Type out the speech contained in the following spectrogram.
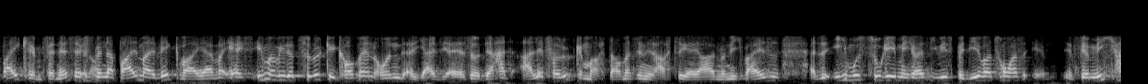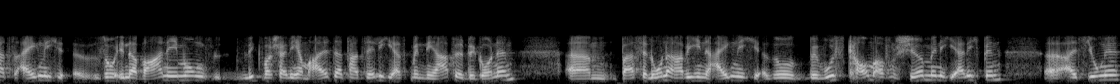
Zweikämpfe. Ne? Selbst Genau. wenn der Ball mal weg war, ja, er ist immer wieder zurückgekommen und äh, ja, der- also der hat alle verrückt gemacht damals in den 80er Jahren. Und ich weiß es, also ich muss zugeben, ich weiß nicht, wie es bei dir war, Thomas. äh, Für mich hat es eigentlich äh, so in der Wahrnehmung, liegt wahrscheinlich am Alter, tatsächlich erst mit Neapel begonnen. Ähm, Barcelona habe ich ihn eigentlich so bewusst kaum auf dem Schirm, wenn ich ehrlich bin, äh, als Junge.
